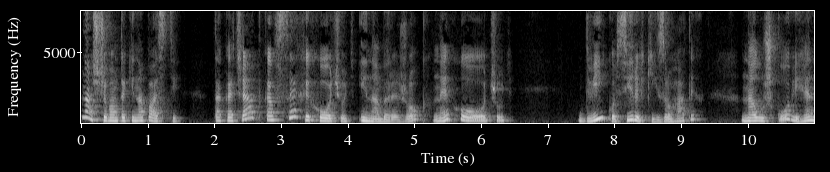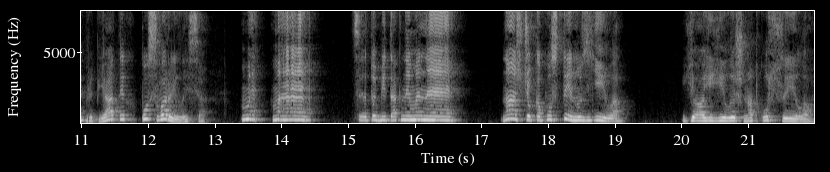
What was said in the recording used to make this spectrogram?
Нащо вам такі напасті? Та качатка все хихочуть і на бережок не хочуть. Двійко сірих кіз рогатих на лужкові ген прип'ятих посварилися. Ме-ме, це тобі так не мене. Нащо капустину з'їла? Я її лиш надкусила,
